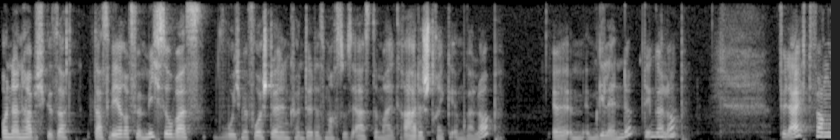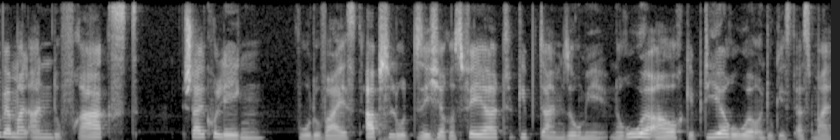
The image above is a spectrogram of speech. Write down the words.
Und dann habe ich gesagt, das wäre für mich sowas, wo ich mir vorstellen könnte, das machst du das erste Mal gerade Strecke im Galopp, äh, im, im Gelände, den Galopp. Mhm. Vielleicht fangen wir mal an, du fragst Stallkollegen, wo du weißt, absolut sicheres Pferd, gib deinem Somi eine Ruhe auch, gib dir Ruhe und du gehst erstmal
